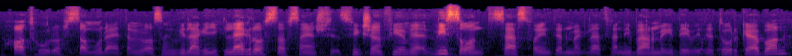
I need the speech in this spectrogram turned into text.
6 húros szamurájt, ami valószínűleg világ egyik legrosszabb science fiction filmje, viszont 100 forintért meg lehet venni bármelyik DVD turkában,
